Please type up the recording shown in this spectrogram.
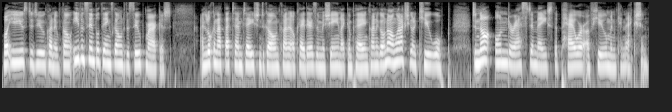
What you used to do, kind of go, even simple things, going to the supermarket and looking at that temptation to go and kind of okay there's a machine i can pay and kind of go no i'm actually going to queue up to not underestimate the power of human connection.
